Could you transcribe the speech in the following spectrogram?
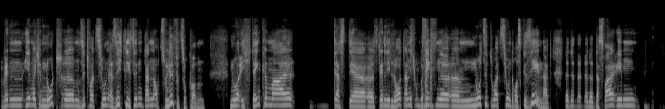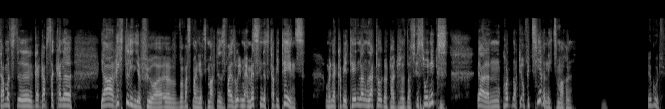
wenn irgendwelche Notsituationen ersichtlich sind, dann auch zu Hilfe zu kommen. Nur ich denke mal, dass der äh, Stanley Lord da nicht unbedingt eine ähm, Notsituation daraus gesehen hat. Das war eben, damals äh, gab es da keine ja, Richtlinie für, äh, was man jetzt macht. Es war so im Ermessen des Kapitäns. Und wenn der Kapitän dann sagte, das ist so nix, ja, dann konnten auch die Offiziere nichts machen. Ja gut,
